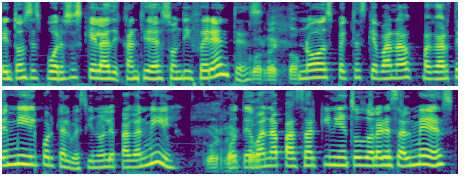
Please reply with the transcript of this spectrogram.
Entonces, por eso es que las cantidades son diferentes. Correcto. No expectas que van a pagarte mil porque al vecino le pagan mil. O te Correcto. van a pasar 500 dólares al mes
